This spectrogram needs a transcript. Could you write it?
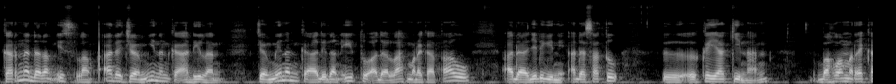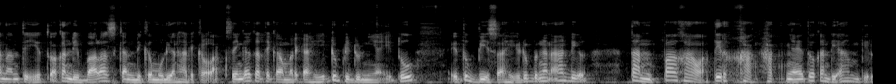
karena dalam Islam ada jaminan keadilan. Jaminan keadilan itu adalah mereka tahu ada jadi gini, ada satu uh, keyakinan bahwa mereka nanti itu akan dibalaskan di kemudian hari kelak sehingga ketika mereka hidup di dunia itu itu bisa hidup dengan adil tanpa khawatir hak-haknya itu akan diambil.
